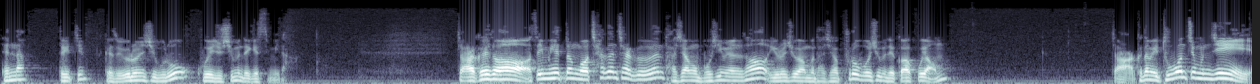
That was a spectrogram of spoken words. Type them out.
됐나? 되겠지? 그래서 이런 식으로 구해주시면 되겠습니다. 자 그래서 쌤이 했던 거 차근차근 다시 한번 보시면서 이런 식으로 한번 다시 풀어보시면 될 것 같고요. 자그 다음에 두 번째 문제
